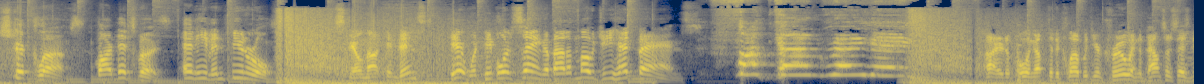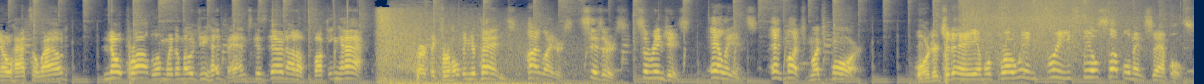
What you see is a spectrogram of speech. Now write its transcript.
strip clubs, bar mitzvahs, and even funerals. Still not convinced? Hear what people are saying about emoji headbands. Fuck Tom Brady! Tired of pulling up to the club with your crew and the bouncer says no hats allowed? No problem with emoji headbands because they're not a fucking hat. Perfect for holding your pens, highlighters, scissors, syringes, aliens, and much, much more. Order today and we'll throw in free steel supplement samples.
